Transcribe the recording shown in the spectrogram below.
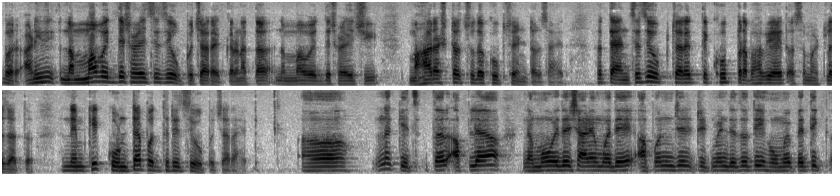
बरं आणि नम्मा वैद्यशाळेचे जे उपचार आहेत कारण आता नम्मा वैद्यशाळेची महाराष्ट्रात सुद्धा खूप सेंटर्स आहेत. तर त्यांचे जे उपचार आहेत ते खूप प्रभावी आहेत असं म्हटलं जातं. नेमके कोणत्या पद्धतीचे उपचार आहेत? नक्कीच. तर आपल्या नमोवैद्य शाळेमध्ये आपण जे ट्रीटमेंट देतो ती होमिओपॅथिक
